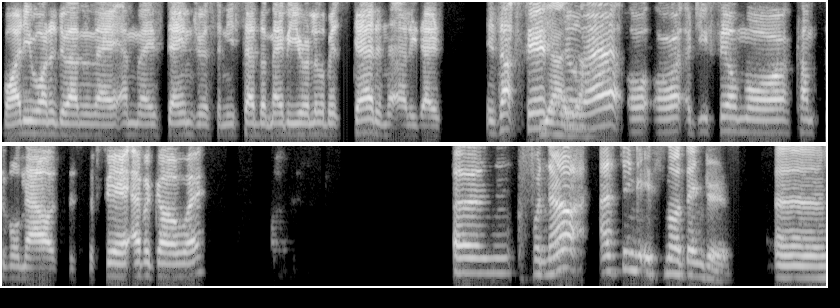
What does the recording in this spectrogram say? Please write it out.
"Why do you want to do MMA? MMA is dangerous." And you said that maybe you were a little bit scared in the early days. Is that fear yeah, still yeah. there, or, or do you feel more comfortable now? Does the fear ever go away? Um, for now, I think it's not dangerous. Uh,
